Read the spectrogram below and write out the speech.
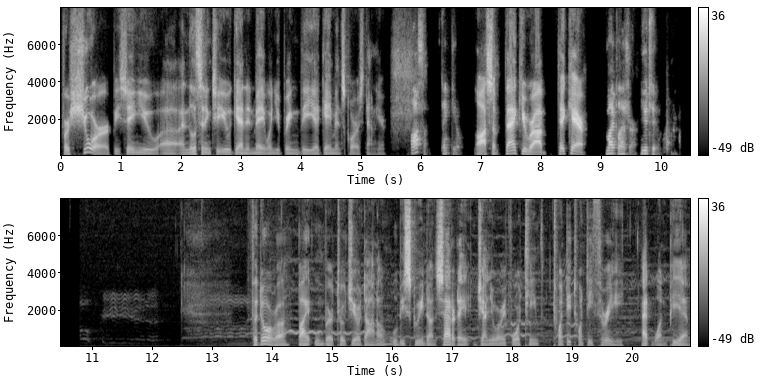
for sure be seeing you uh, and listening to you again in May when you bring the uh, Gay Men's Chorus down here. Awesome. Thank you. Awesome. Thank you, Rob. Take care. My pleasure. You too. Fedora by Umberto Giordano will be screened on Saturday, January 14th, 2023 at 1 p.m.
